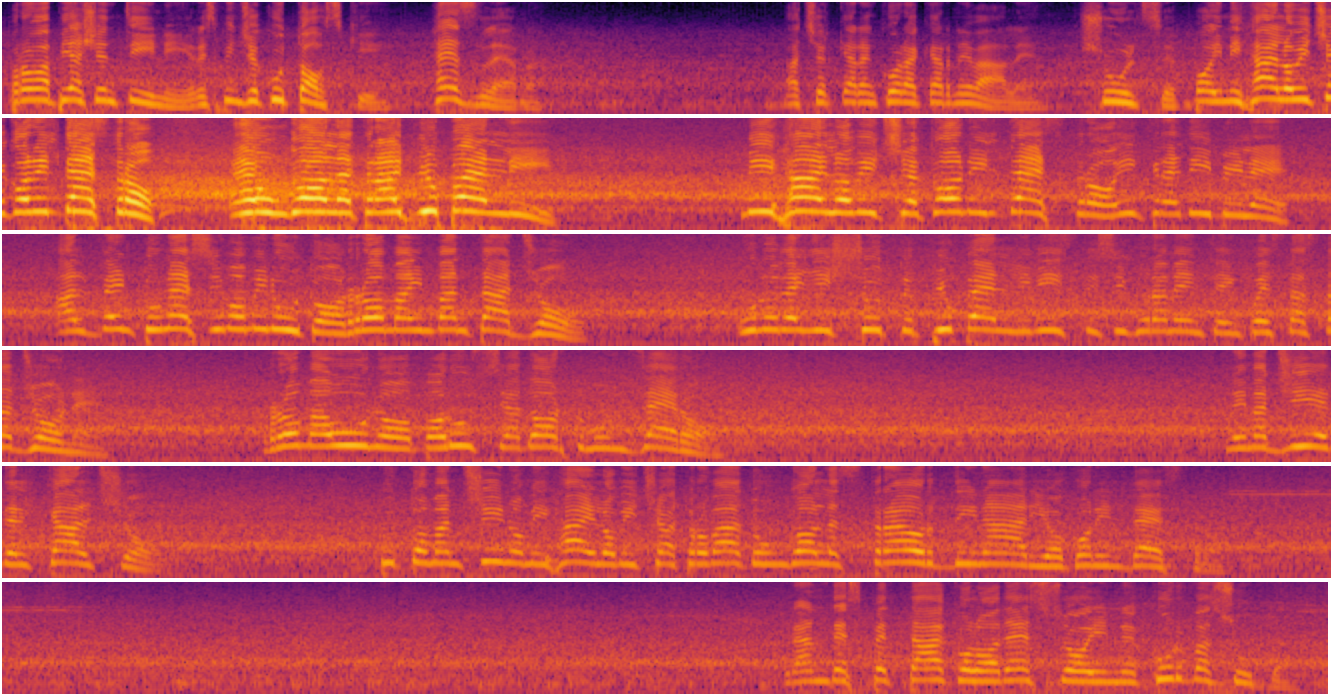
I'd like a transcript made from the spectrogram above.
Prova Piacentini, respinge Kutowski. Hessler. Va a cercare ancora Carnevale. Schulz, poi Mihailovic con il destro. È un gol tra i più belli. Mihailovic con il destro, incredibile. Al ventunesimo minuto, Roma in vantaggio. Uno degli shoot più belli visti sicuramente in questa stagione. Roma 1, Borussia Dortmund 0. Le magie del calcio. Tutto mancino, Mihailovic ha trovato un gol straordinario con il destro. Grande spettacolo adesso in curva sud.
